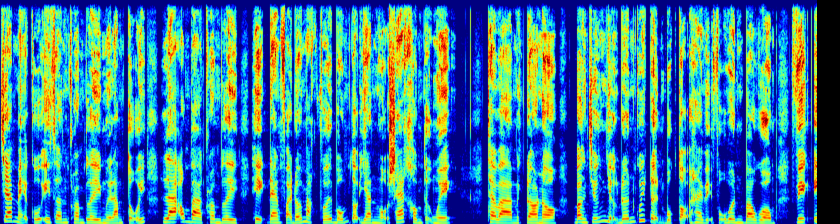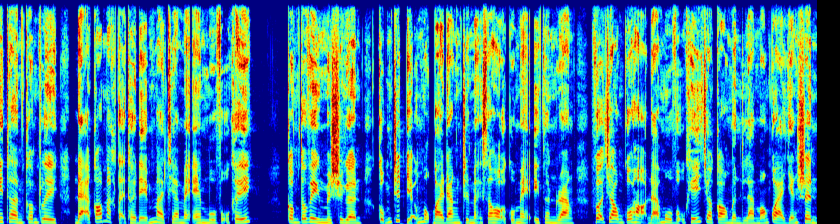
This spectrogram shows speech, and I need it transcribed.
cha mẹ của Ethan Crumbley 15 tuổi là ông bà Crumbley hiện đang phải đối mặt với bốn tội danh ngộ sát không tự nguyện. Theo bà McDonald, bằng chứng dẫn đến quyết định buộc tội hai vị phụ huynh bao gồm việc Ethan Compley đã có mặt tại thời điểm mà cha mẹ em mua vũ khí. Công tố viên Michigan cũng trích dẫn một bài đăng trên mạng xã hội của mẹ Ethan rằng vợ chồng của họ đã mua vũ khí cho con mình làm món quà Giáng sinh.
